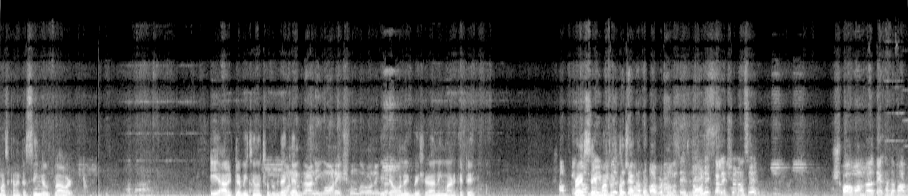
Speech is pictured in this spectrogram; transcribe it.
মাঝখানে একটা সিঙ্গেল ফ্লাওয়ার এই আরেকটা বিছানা চাদর দেখেন। অনেক সুন্দর অনেক এটা অনেক বেশি রানিং মার্কেটে এ। মাত্র ভিডিওতে 790 দেখাতে পারব আমাদের অনেক কালেকশন আছে। সব আমরা দেখাতে পারব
